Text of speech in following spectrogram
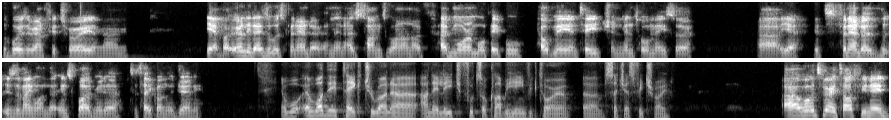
the boys around Fitzroy, and um, yeah, but early days it was Fernando, and then as time's gone on, I've had more and more people help me and teach and mentor me. So uh, yeah, it's Fernando is the main one that inspired me to to take on the journey. And, wh- and what did it take to run a, an elite futsal club here in Victoria, um, such as Fitzroy? Uh, well, it's very tough. You need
